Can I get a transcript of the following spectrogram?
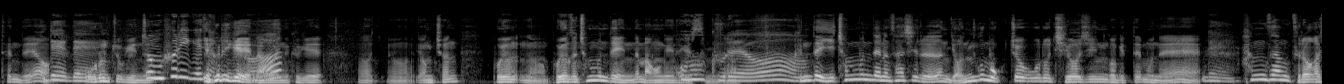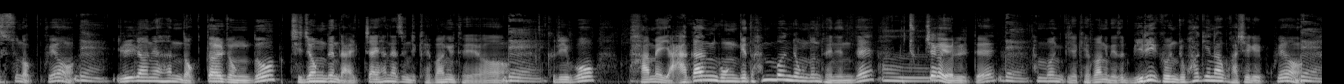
텐데요. 네네. 네. 오른쪽에 있는 좀 흐리게 예, 흐리게 나와 있는 그게 어, 어, 영천 보현, 어, 보현선 천문대에 있는 망원경이 어, 되겠습니다. 어, 그래요. 근데 이 천문대는 사실은 연구 목적으로 지어진 거기 때문에 네. 항상 들어가실 수는 없고요. 네. 1년에 한 넉 달 정도 지정된 날짜에 한해서 이제 개방이 돼요. 네. 그리고 밤에 야간 공개도 한 번 정도는 되는데 어. 축제가 열릴 때 한번 네. 개방이 돼서 미리 그건 좀 확인하고 가셔야겠고요. 네.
